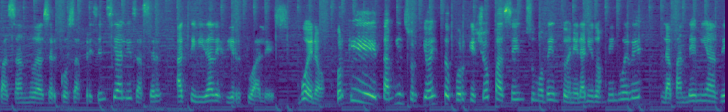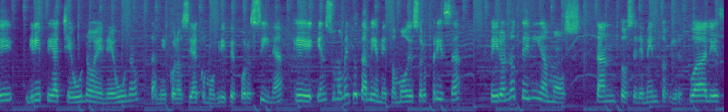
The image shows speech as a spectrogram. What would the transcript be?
pasando de hacer cosas presenciales a hacer actividades virtuales. Bueno, ¿por qué también surgió esto? Porque yo pasé en su momento, en el año 2009, la pandemia de gripe H1N1, también conocida como gripe porcina, que en su momento también me tomó de sorpresa, pero no teníamos tantos elementos virtuales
